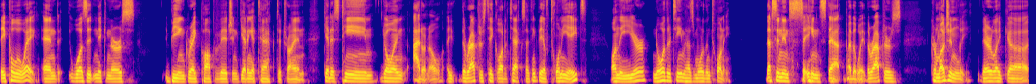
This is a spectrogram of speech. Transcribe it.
they pull away. And was it Nick Nurse being Gregg Popovich and getting a tech to try and get his team going? I don't know. I, the Raptors take a lot of techs. I think they have 28 on the year. No other team has more than 20. That's an insane stat, by the way. The Raptors, curmudgeonly, they're like uh,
